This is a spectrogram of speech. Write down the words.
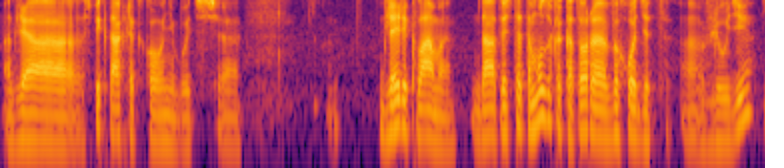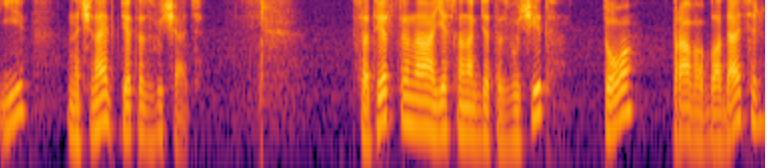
для спектакля какого-нибудь, э, для рекламы, да, то есть это музыка, которая выходит э, в люди и начинает где-то звучать. Соответственно, если она где-то звучит, то правообладатель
